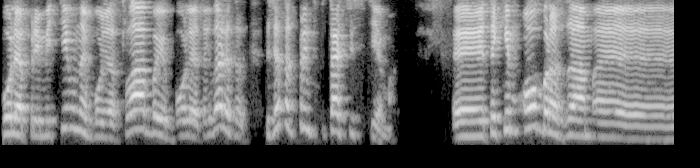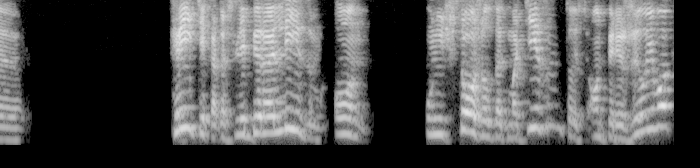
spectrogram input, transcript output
более примитивные, более слабые, более так далее. То есть это, в принципе, та система. Э, таким образом, э, критика, то есть либерализм, он уничтожил догматизм, то есть он пережил его,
